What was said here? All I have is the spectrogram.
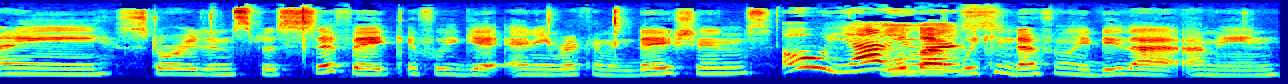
any stories in specific. If we get any recommendations, oh yeah, we'll de- guys we can definitely do that. I mean,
